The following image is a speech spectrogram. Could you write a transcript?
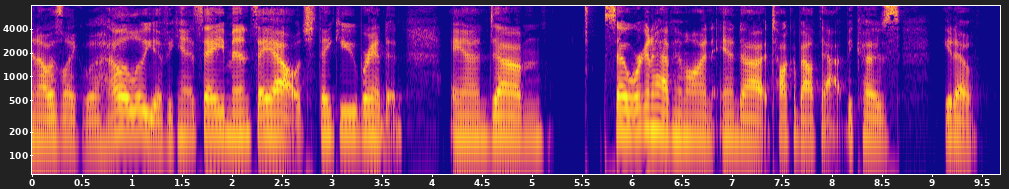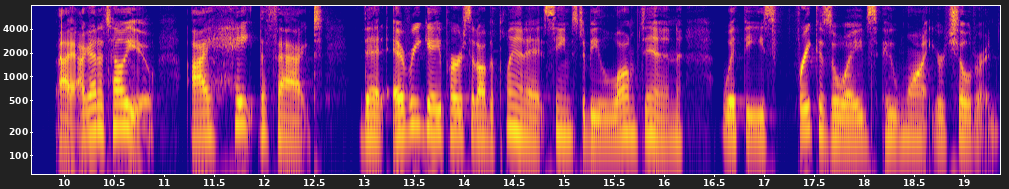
And I was like, well, hallelujah. If you can't say amen, say ouch. Thank you, Brandon. And um, so we're going to have him on and uh, talk about that because, you know, I, I got to tell you, I hate the fact that every gay person on the planet seems to be lumped in with these freakazoids who want your children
